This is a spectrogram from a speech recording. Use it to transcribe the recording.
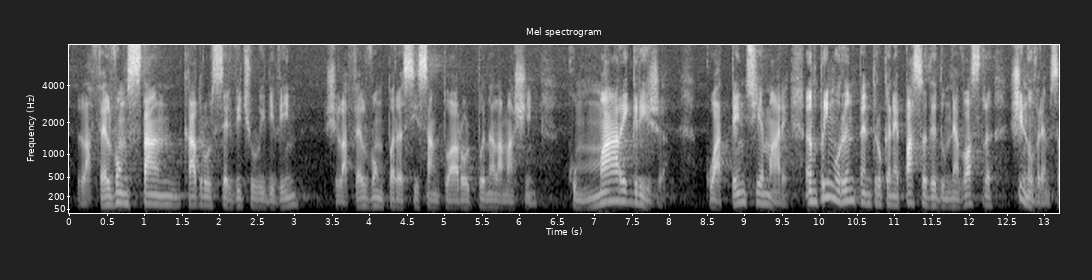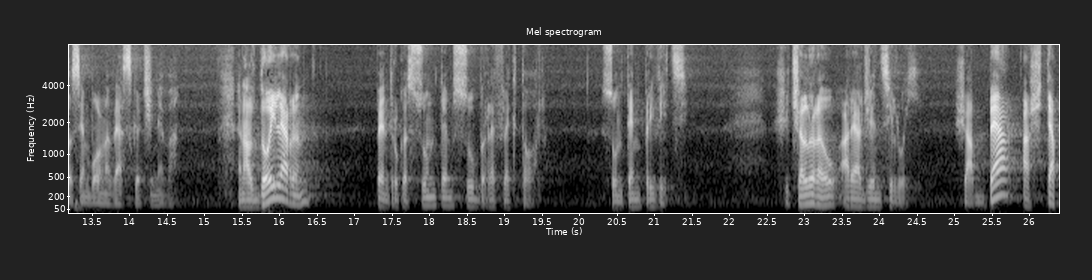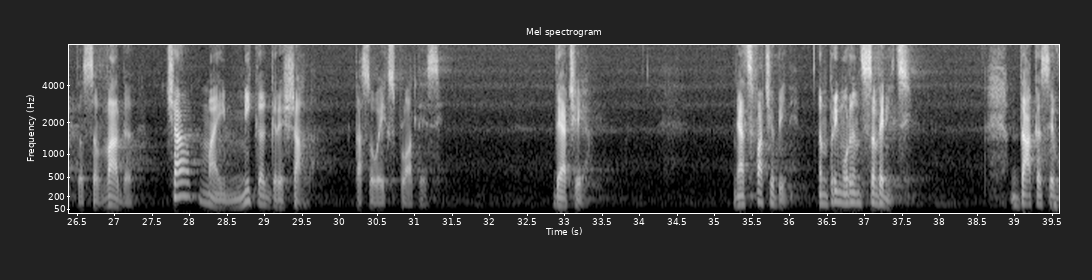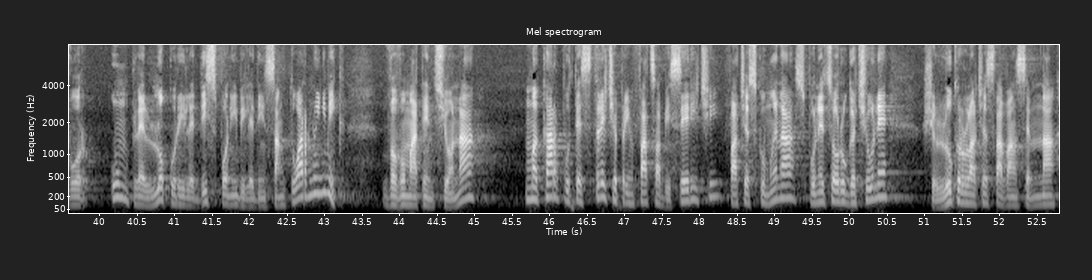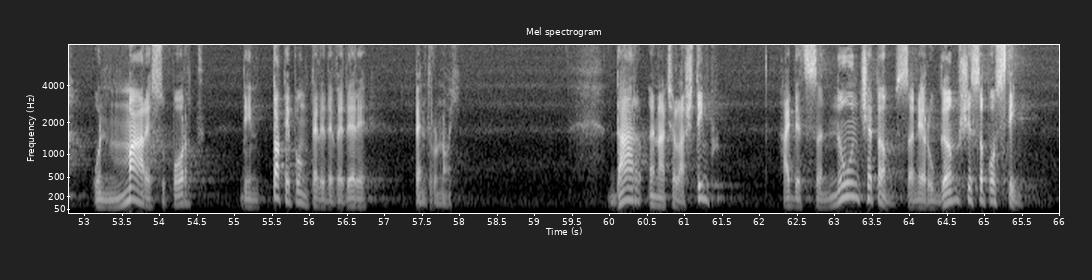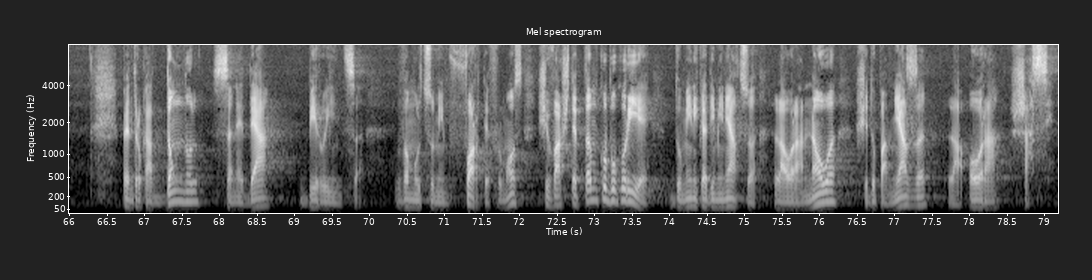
la fel vom sta în cadrul serviciului divin și la fel vom părăsi sanctuarul până la mașini, cu mare grijă, cu atenție mare. În primul rând pentru că ne pasă de dumneavoastră și nu vrem să se îmbolnăvească cineva. În al doilea rând, pentru că suntem sub reflector, suntem priviți. Și cel rău are agenții lui și abia așteaptă să vadă cea mai mică greșeală ca să o exploateze. De aceea, ne-ați face bine, în primul rând, să veniți. Dacă se vor umple locurile disponibile din sanctuar, nu-i nimic. Vă vom atenționa, măcar puteți trece prin fața bisericii, faceți cu mâna, spuneți o rugăciune și lucrul acesta va însemna un mare suport din toate punctele de vedere pentru noi. Dar, în același timp, haideți să nu încetăm să ne rugăm și să postim, pentru ca Domnul să ne dea biruință. Vă mulțumim foarte frumos și vă așteptăm cu bucurie duminică dimineață la ora 9 și după amiază la ora 6.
